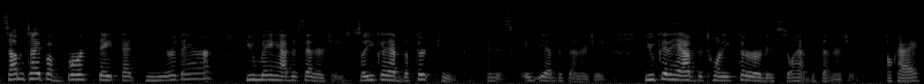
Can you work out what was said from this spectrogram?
some type of birth date that's near there, you may have this energy. So you could have the 13th and it's you have this energy. You could have the 23rd and still have this energy. Okay,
